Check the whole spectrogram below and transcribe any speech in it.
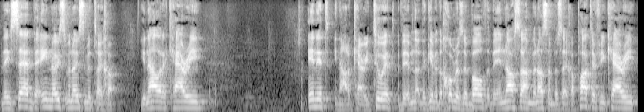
they said the ein noisim noisim b'toicha. You're not allowed to carry in it. You're not allowed to carry to it. They give it the chumras of both. V'inasam v'nasam b'seicha pater. If you carry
